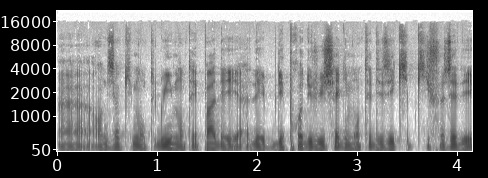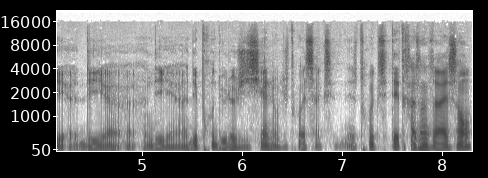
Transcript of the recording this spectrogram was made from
en disant qu'il montait, lui, il montait pas des, des, produits logiciels, il montait des équipes qui faisaient des, des, des produits logiciels. Donc j'ai trouvé ça, que trouvé que c'était très intéressant.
